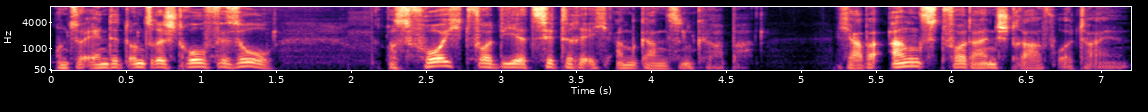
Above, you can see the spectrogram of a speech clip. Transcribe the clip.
Und so endet unsere Strophe so. Aus Furcht vor dir zittere ich am ganzen Körper. Ich habe Angst vor deinen Strafurteilen.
